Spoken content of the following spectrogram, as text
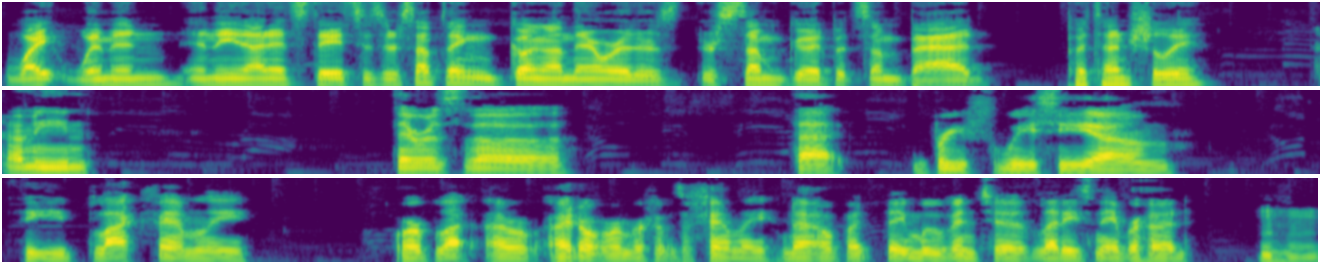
white women in the United States? Is there something going on there where there's there's some good but some bad potentially? I mean, there was the that brief we see um the black family or black I don't I don't remember if it was a family now, but they move into Letty's neighborhood, Mm-hmm.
